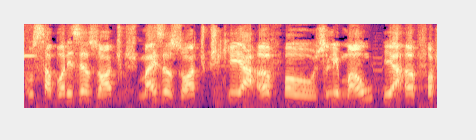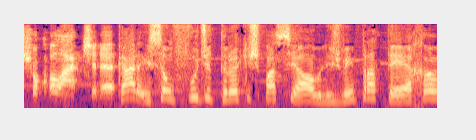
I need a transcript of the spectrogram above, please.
com sabores exóticos, mais exóticos que a Ruffles limão e a Ruffles chocolate, né? Cara, isso é um food truck espacial. Eles vêm pra Terra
